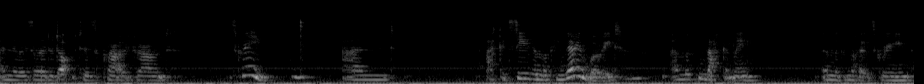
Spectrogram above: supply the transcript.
and there was a lot of doctors crowded around screen and I could see them looking very worried and looking back at me and looking back at the screen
